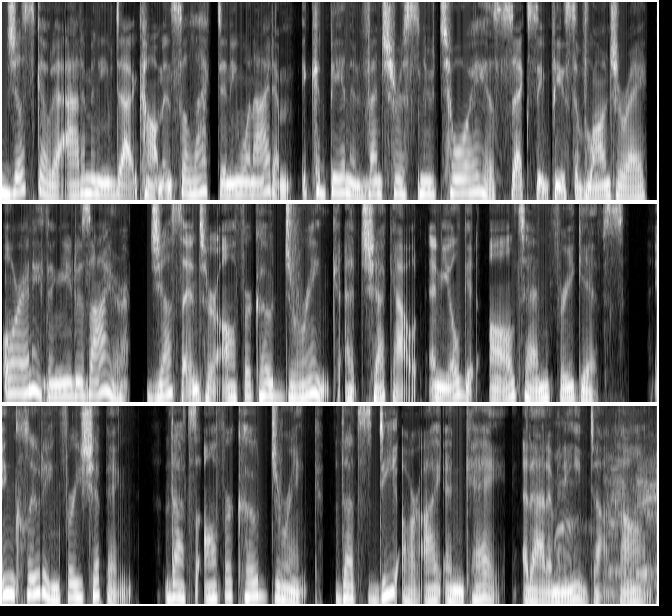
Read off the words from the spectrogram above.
Just go to adamandeve.com and select any one item. It could be an adventurous new toy, a sexy piece of lingerie, or anything you desire. Just enter offer code DRINK at checkout and you'll get all 10 free gifts, including free shipping. That's offer code DRINK. That's D R I N K at adamandeve.com.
